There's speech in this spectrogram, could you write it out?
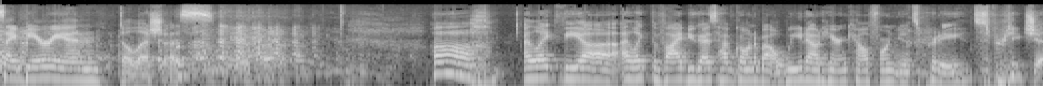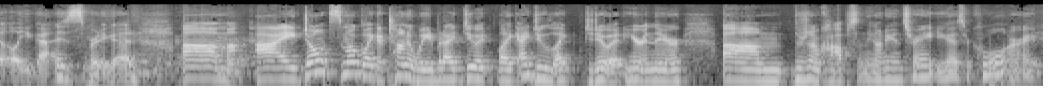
Siberian delicious. Oh, I like the uh, I like the vibe you guys have going about weed out here in California. It's pretty it's pretty chill, you guys. It's pretty good. Um, I don't smoke like a ton of weed, but I do it like I do like to do it here and there. Um, there's no cops in the audience, right? You guys are cool. All right.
